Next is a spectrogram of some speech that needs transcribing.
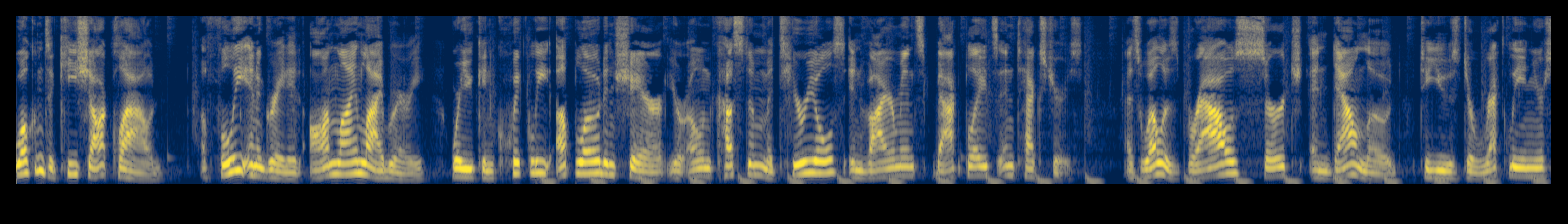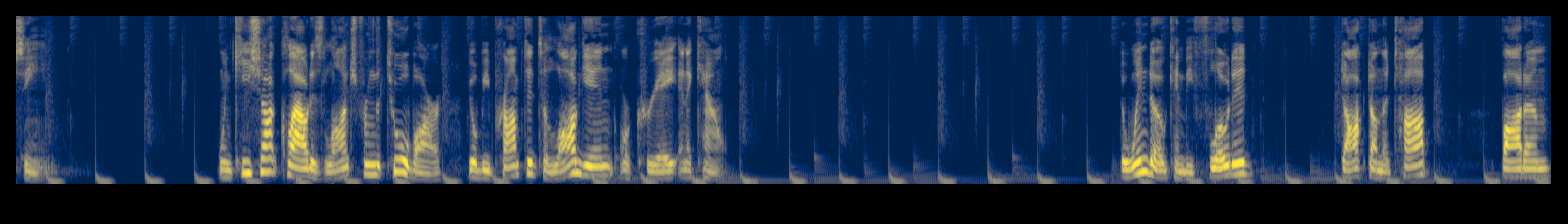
Welcome to Keyshot Cloud, a fully integrated online library where you can quickly upload and share your own custom materials, environments, backplates, and textures, as well as browse, search, and download to use directly in your scene. When Keyshot Cloud is launched from the toolbar, you'll be prompted to log in or create an account. The window can be floated, docked on the top, bottom,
